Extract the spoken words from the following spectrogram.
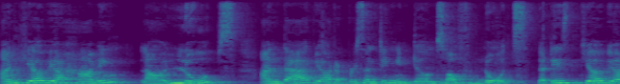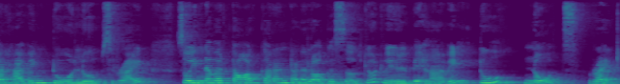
And here we are having now loops and there we are representing in terms of nodes. That is here we are having two loops right so in our torque current analogous circuit, we will be having two nodes, right?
